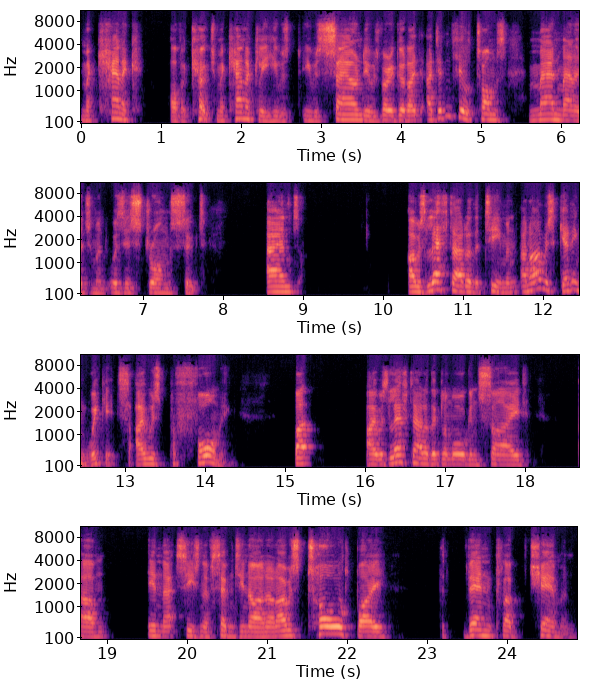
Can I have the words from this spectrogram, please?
mechanic of a coach, mechanically he was he was sound, he was very good. I, I didn't feel Tom's man management was his strong suit. And I was left out of the team and, and I was getting wickets. I was performing. But I was left out of the Glamorgan side um, in that season of 79. And I was told by the, then club chairman,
